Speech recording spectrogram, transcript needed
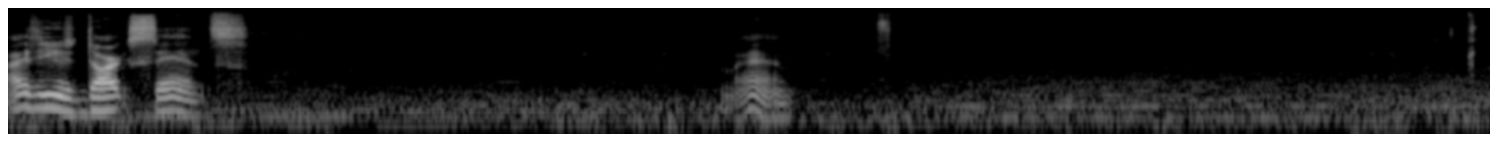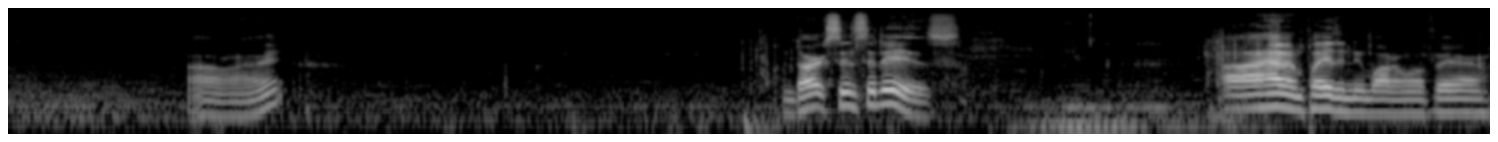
I need to use Dark Sense. Man. Alright. Dark Sense it is. Uh, I haven't played the new Modern Warfare.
